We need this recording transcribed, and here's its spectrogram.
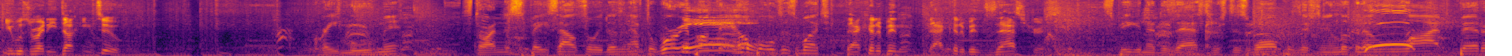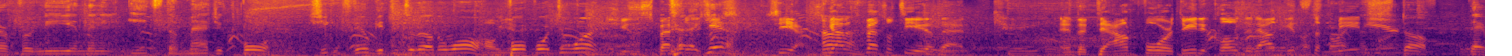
he was ready ducking too. Great movement. Starting to space out so he doesn't have to worry about the Oh! elbows as much. That could have been that could have been disastrous. Speaking of disastrous, this wall positioning looking a lot better for Knee, and then he eats the magic four. She can still get you to the other wall. Oh, yeah. Four, four, two, one. She's a specialty. yeah. She's, she, yeah, she got a Uh. specialty of that. And the down 4-3 to close it out gets the mid here. stuff that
